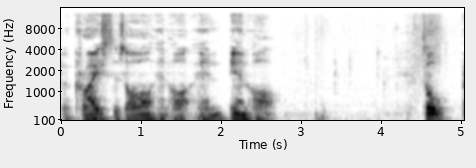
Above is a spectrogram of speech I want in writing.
but Christ is all and all and in all. So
